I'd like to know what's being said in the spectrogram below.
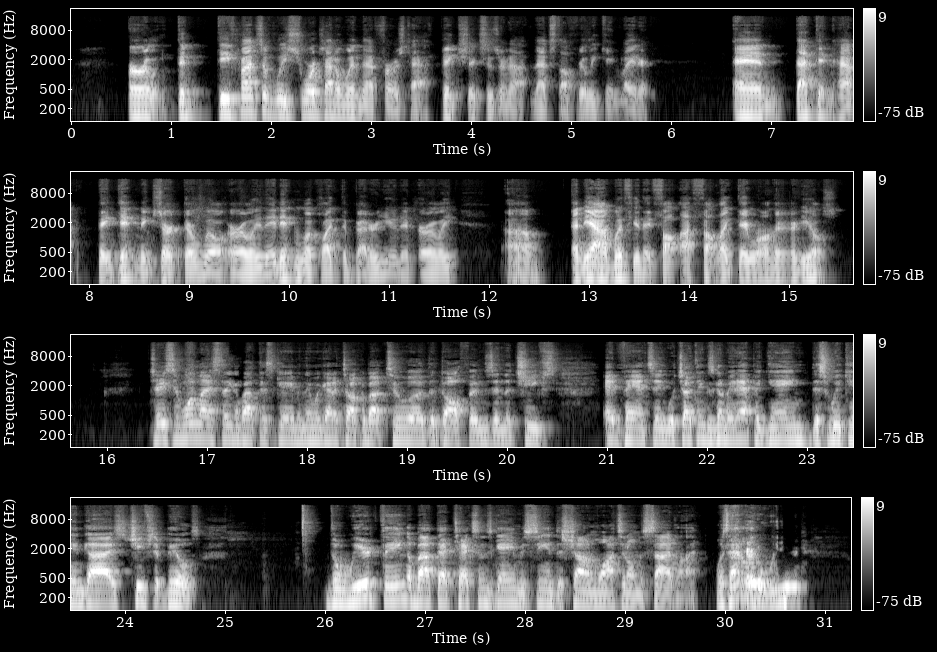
early. The defensively, Schwartz had to win that first half, big sixes or not, and that stuff really came later, and that didn't happen. They didn't exert their will early. They didn't look like the better unit early. Um, and yeah, I'm with you. They felt I felt like they were on their heels. Jason, one last thing about this game, and then we got to talk about Tua, the Dolphins, and the Chiefs advancing, which I think is going to be an epic game this weekend, guys. Chiefs at Bills. The weird thing about that Texans game is seeing Deshaun Watson on the sideline. Was that a little weird?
